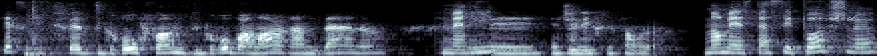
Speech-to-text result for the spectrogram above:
Qu'est-ce qui te fait du gros fun, du gros bonheur en dedans? Là? Marie? J'ai les frissons là. Non, mais c'est assez poche, là.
